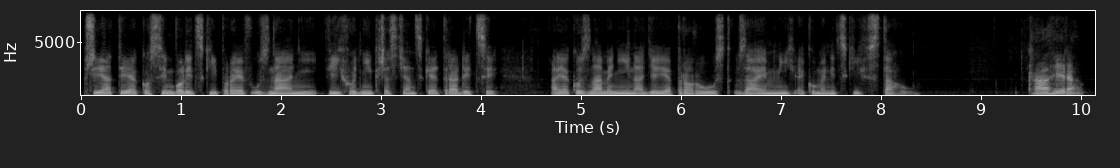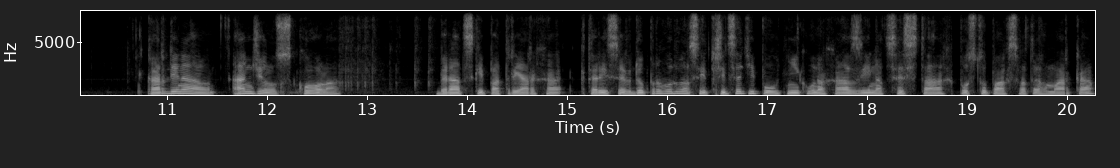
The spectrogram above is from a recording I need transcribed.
přijaty jako symbolický projev uznání východní křesťanské tradici a jako znamení naděje pro růst vzájemných ekumenických vztahů. Káhira. Kardinál Angelo Scola, benátský patriarcha, který se v doprovodu asi 30 poutníků nachází na cestách po stopách svatého Marka,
